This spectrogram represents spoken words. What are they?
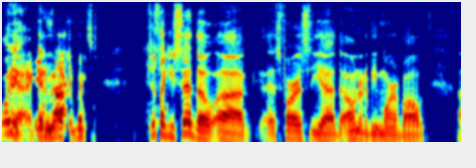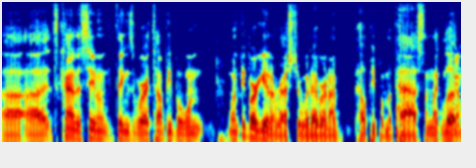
Well, yeah, I can imagine. But just like you said, though, uh, as far as the uh, the owner to be more involved, uh, uh, it's kind of the same things where I tell people when when people are getting arrested or whatever, and I've helped people in the past. I'm like, look, yeah.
